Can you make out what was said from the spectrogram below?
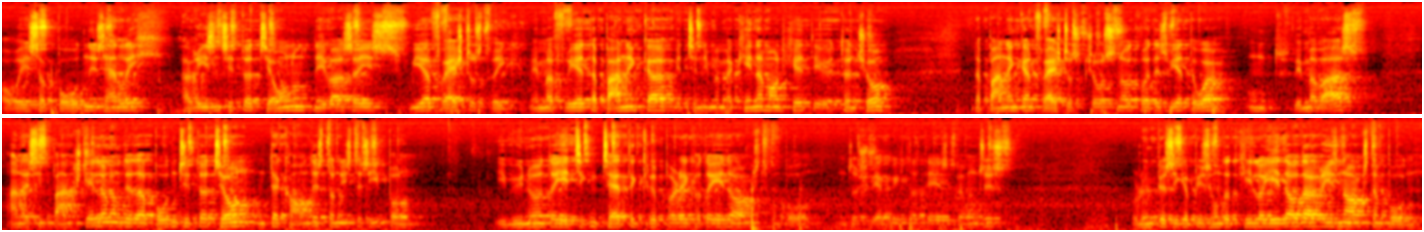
Aber ich sage, Boden ist eigentlich eine Riesensituation und Neewasser ist wie ein Freistoßtrick. Wenn man früher der Panenka, wird sie nicht mehr, mehr kennen, manche, die Eltern schon, der Panenka einen Freistoß geschossen hat, war das wie ein Tor. Und wenn man weiß, einer ist in Bankstellung und hat eine Bodensituation und der kann das, dann ist das IBAN. Ich will nur in der jetzigen Zeit, den Krippalek hat jeder Angst vom Boden. Unser Schwergewichtler, der ist bei uns ist, Olympiasieger bis 100 Kilo, jeder hat eine Riesenangst am Boden.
